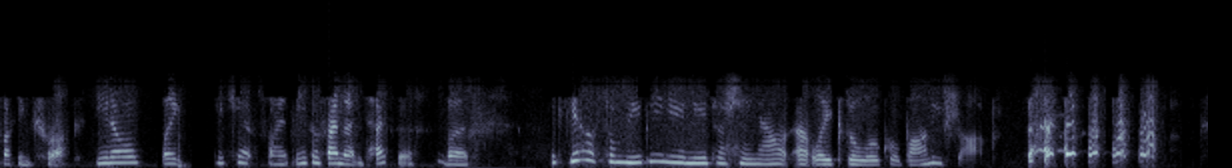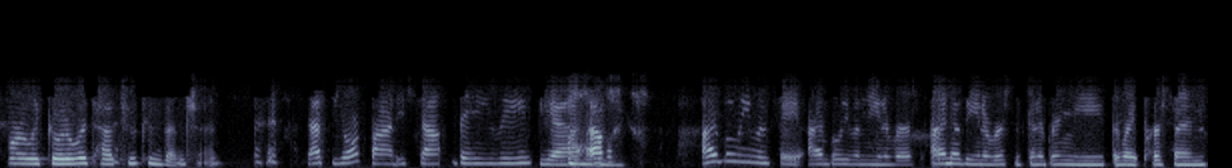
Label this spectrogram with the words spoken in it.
fucking truck. You know, like you can't find you can find that in Texas, but Yeah, so maybe you need to hang out at like the local body shop. Or like go to a tattoo convention. That's your body shop, baby. Yeah. Oh. I believe in fate. I believe in the universe. I know the universe is going to bring me the right person.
